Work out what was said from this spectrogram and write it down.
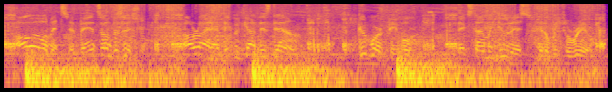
All elements, advance on position. All right, I think we've got this down. Good work, people. Next time we do this, it'll be for real.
